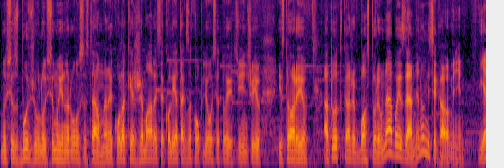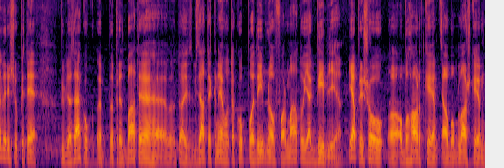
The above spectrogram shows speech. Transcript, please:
ну все збуджувало, всю мою нервову систему. У мене кулаки зжималися, коли я так захоплювався тою чи іншою історією. А тут каже, Бог створив небо і землю. Ну не цікаво мені. Я вирішив піти в бібліотеку е, придбати, тобто взяти книгу таку подібного формату, як Біблія. Я прийшов е, обгортки або обложки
